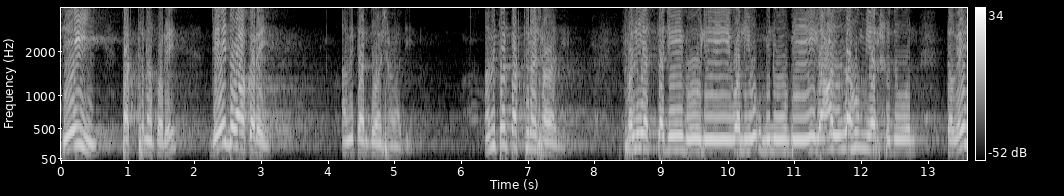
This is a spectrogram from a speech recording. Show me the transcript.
যেই প্রার্থনা করে, যেই দোয়া করে, আমি তার দোয়া সাড়া দিই। আমি তার প্রার্থনা সাড়া দিই। ফালিয়াস্তাজিবু লি ওয়ালিউমিনু বি লাআল্লাহুম ইয়ারশুদুন। তবে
